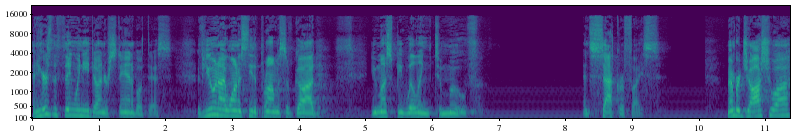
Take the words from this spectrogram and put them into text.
And here's the thing we need to understand about this. If you and I want to see the promise of God, you must be willing to move and sacrifice. Remember Joshua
